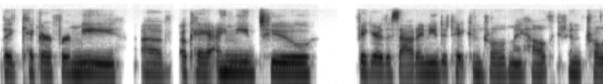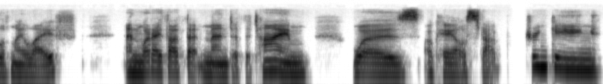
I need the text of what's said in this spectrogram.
the kicker for me of okay, I need to figure this out. I need to take control of my health, control of my life. And what I thought that meant at the time was okay, I'll stop drinking.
